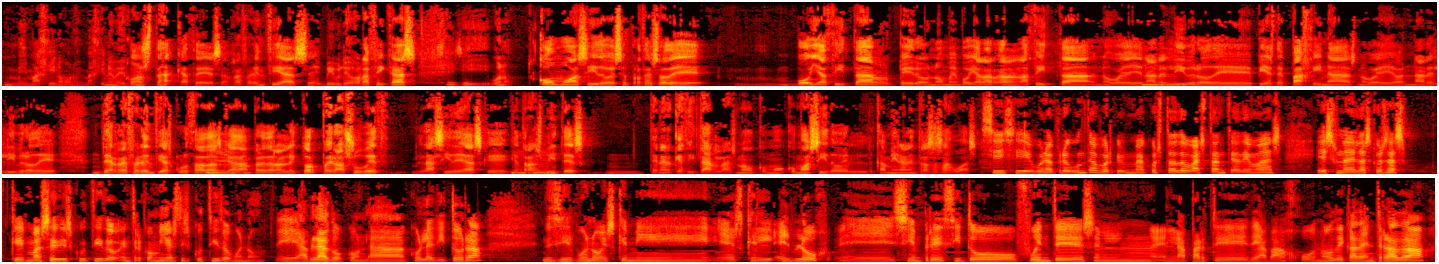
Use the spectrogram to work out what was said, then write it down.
me imagino, bueno, imagino y me consta que haces referencias eh, bibliográficas y bueno, ¿cómo ha sido ese proceso de voy a citar, pero no me voy a alargar en la cita, no voy a llenar el mm. libro de pies de páginas, no voy a llenar el libro de, de referencias cruzadas que mm. hagan perder al lector, pero a su vez las ideas que, transmites, mm, tener que citarlas, ¿no? ¿Cómo, ¿Cómo ha sido el caminar entre esas aguas? Sí, sí, buena pregunta porque me ha costado bastante. Además, es una de las cosas que más he discutido, entre comillas, discutido, bueno, he hablado con la, con la editora decir, bueno, es que mi, es que el, blog eh, siempre cito fuentes en, en, la parte de abajo, ¿no? De cada entrada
